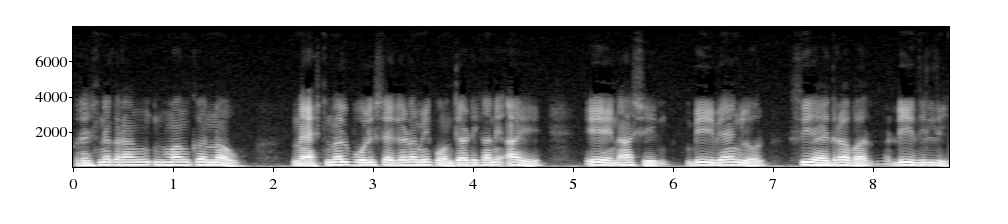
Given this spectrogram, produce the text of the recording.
प्रश्न क्रमांक नऊ. नॅशनल पोलीस अकॅडमी कोणत्या ठिकाणी आहे? A Nashik B Bangalore C Hyderabad D Delhi.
